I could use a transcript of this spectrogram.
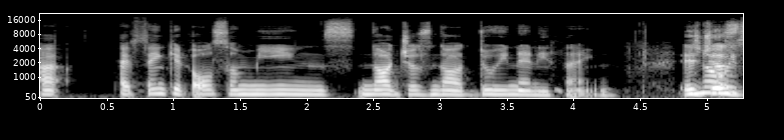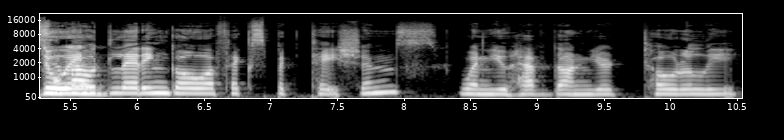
I, I think it also means not just not doing anything. It's no, just it's doing about letting go of expectations when you have done your totally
